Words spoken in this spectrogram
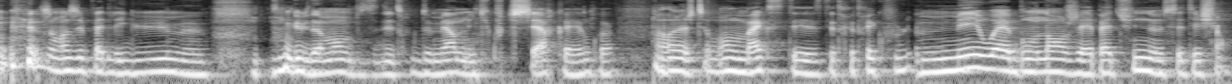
je mangeais pas de légumes. Donc, évidemment, c'est des trucs de merde, mais qui coûtent cher quand même, quoi. Alors là, j'étais vraiment au max, c'était très très cool. Mais ouais, bon, non, j'avais pas de thunes, c'était chiant.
